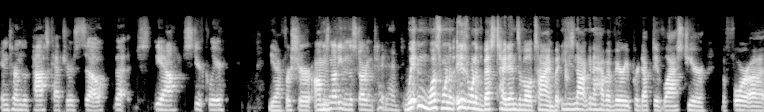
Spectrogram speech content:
in terms of pass catchers. So that, yeah, steer clear. Yeah, for sure. Um, he's not even the starting tight end. Witten was one of the, is one of the best tight ends of all time, but he's not going to have a very productive last year before uh,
